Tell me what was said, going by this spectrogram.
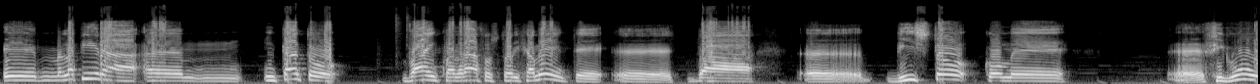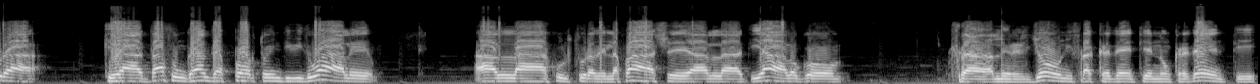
Ehm, la pira ehm, intanto va inquadrato storicamente, eh, va eh, visto come eh, figura che ha dato un grande apporto individuale alla cultura della pace, al dialogo fra le religioni, fra credenti e non credenti,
